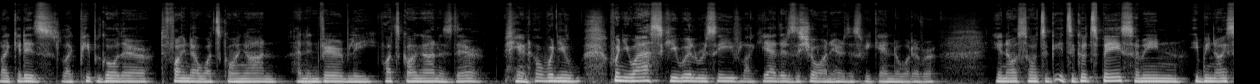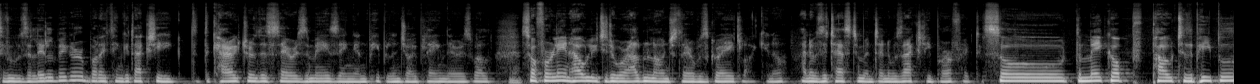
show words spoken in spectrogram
like it is. Like people go there to find out what's going on, and invariably, what's going on is there. You know, when you when you ask, you will receive. Like, yeah, there's a show on here this weekend or whatever. You know, so it's a it's a good space. I mean, it'd be nice if it was a little bigger, but I think it actually the, the character of this there is amazing, and people enjoy playing there as well. So for Elaine Howley to do her album launch there was great, like you know, and it was a testament, and it was actually perfect. So the makeup, Pow to the people.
